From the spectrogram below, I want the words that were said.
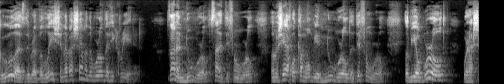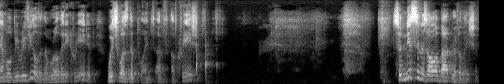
Geula is the revelation of Hashem in the world that He created. It's not a new world. It's not a different world. When Mashiach will come, it won't be a new world, a different world. It'll be a world where Hashem will be revealed in the world that He created, which was the point of, of creation. So Nisan is all about revelation.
